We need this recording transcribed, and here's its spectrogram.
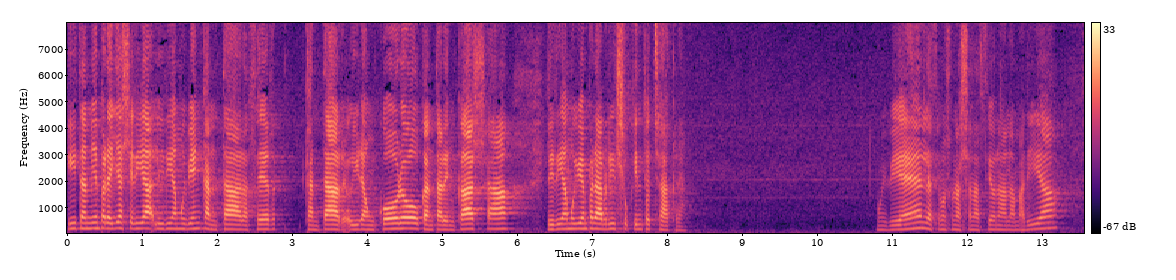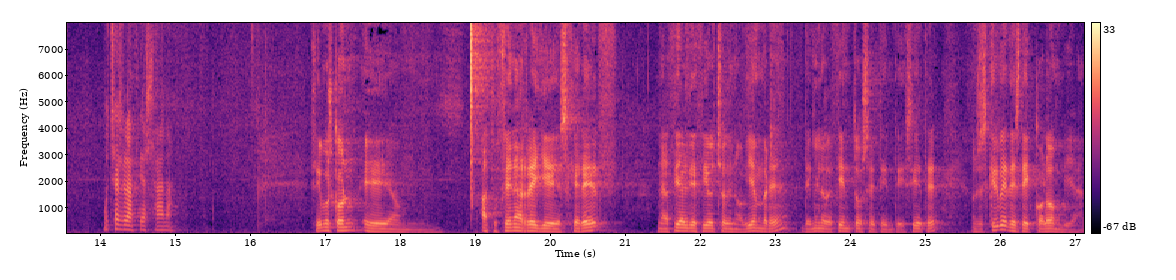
Y también para ella sería, le iría muy bien cantar, hacer cantar, ir a un coro, cantar en casa, le iría muy bien para abrir su quinto chakra. Muy bien, le hacemos una sanación a Ana María. Muchas gracias, Ana. Seguimos con eh, um, Azucena Reyes Jerez, nacida el 18 de noviembre de 1977, nos escribe desde Colombia.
